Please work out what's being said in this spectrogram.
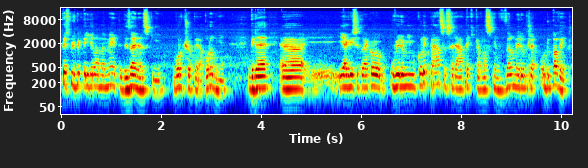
ty služby, které děláme my, ty designerské, workshopy a podobně, kde eh, já když si to jako uvědomím, kolik práce se dá teďka vlastně velmi dobře odbavit,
